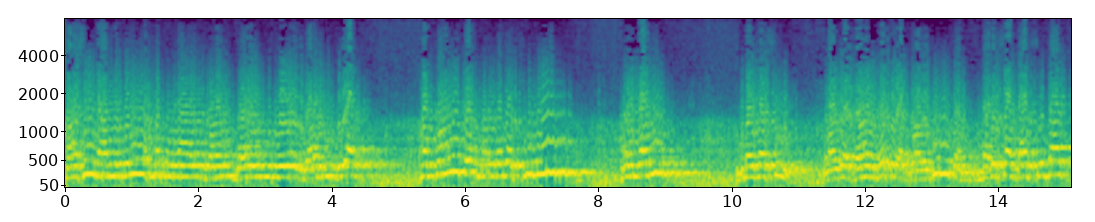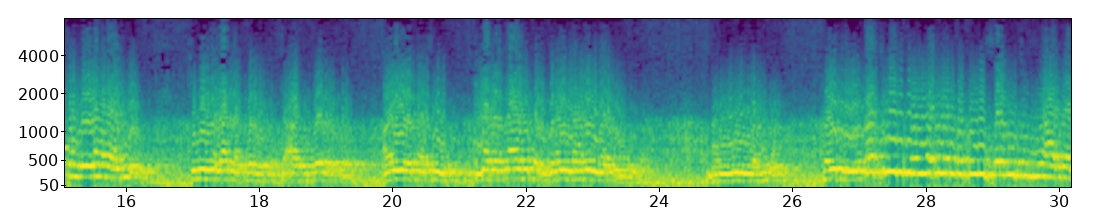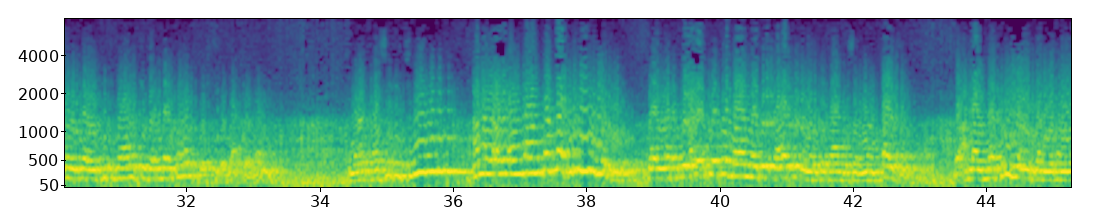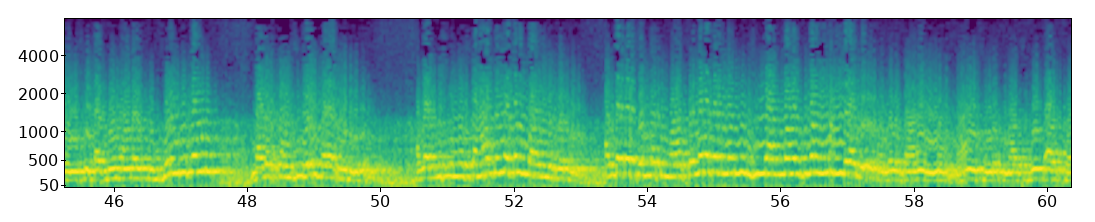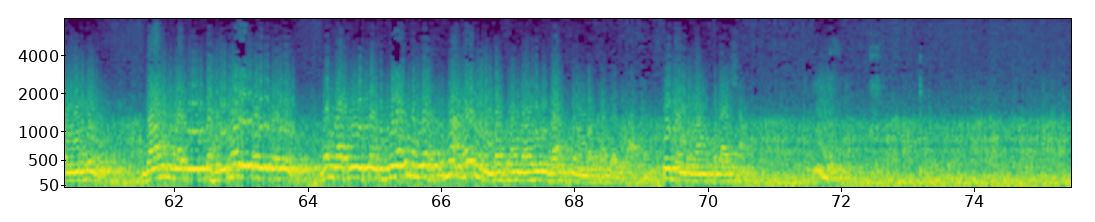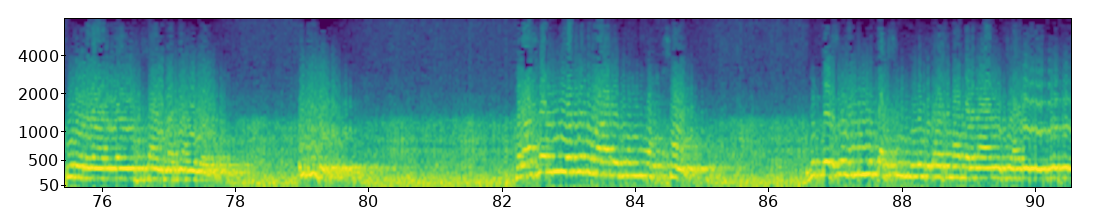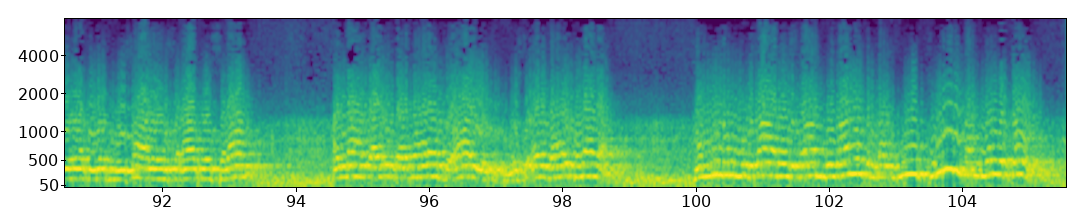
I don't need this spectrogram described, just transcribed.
قاسم نامدری رحمت اللہ علیہ دائم دائم دائم دائم دیا حقانی کو مرغہ چونی حیوانی مرغسی راجع دائم رکھا باوجود کن مدرسہ دار سیدھا چنگیلا راجی چنی نظر رکھو سعاد دے اور یہ کسی مدرسہ کو جنہی دائم مرغی مرغی کوئی تصویر کے اندر میں کوئی سری چیز یاد کرے گا اس جانے کی ضرورت ہے اس کی جاتے ہیں یا کسی کی چیز ہمیں اور انجام نہیں ہے در وقت کو تو بیان نہیں کرا کہ میرے ساتھ سرمان پائے وعمل مكروه عندما يكون في مكروه عليه الدين بل تنزيه لا يمكن اگر مسلم مستحب مثلا لا يمكن البته سنت معصومه در من زیاد الله زبان هم داره داره داره سنت معصومه اور کلمه دار مطلب تحریم اور کوئی من مطلب تنزیه من رسول هر من بس هذا هو بحث ما كان له في بندان خدا شان في روايه الانسان مرجعه خلاصہ یہ ہے والدین احسان جس سے ہم تفصیل میں ترجمہ بیان چاہیے کہ موسی علیہ السلام اللہ تعالی دربار دعا مستعار بار بنایا ہم نے موسی علیہ السلام بنانے کے مضبوط ترین منزل کو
